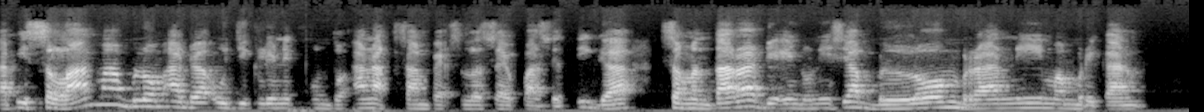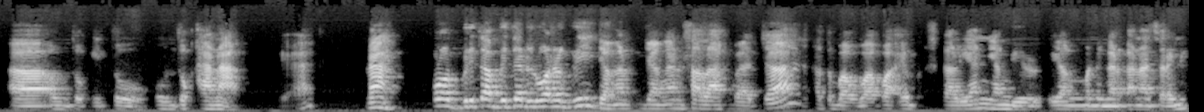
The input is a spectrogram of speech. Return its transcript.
Tapi selama belum ada uji klinik untuk anak sampai selesai fase 3, sementara di Indonesia belum berani memberikan uh, untuk itu, untuk anak. Ya. Nah, kalau berita-berita di luar negeri jangan jangan salah baca atau bapak-bapak sekalian yang di, yang mendengarkan acara ini,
